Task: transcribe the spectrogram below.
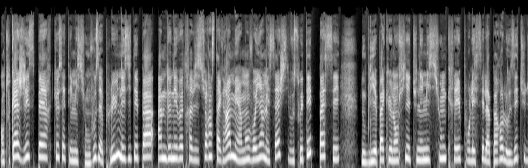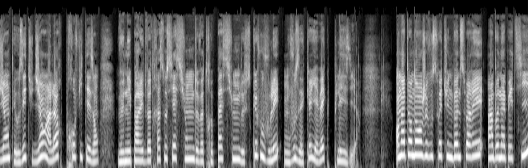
En tout cas, j'espère que cette émission vous a plu. N'hésitez pas à me donner votre avis sur Instagram et à m'envoyer un message si vous souhaitez passer. N'oubliez pas que l'Amphi est une émission créée pour laisser la parole aux étudiantes et aux étudiants, alors profitez-en. Venez parler de votre association, de votre passion, de ce que vous voulez. On vous accueille avec plaisir. En attendant, je vous souhaite une bonne soirée, un bon appétit.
